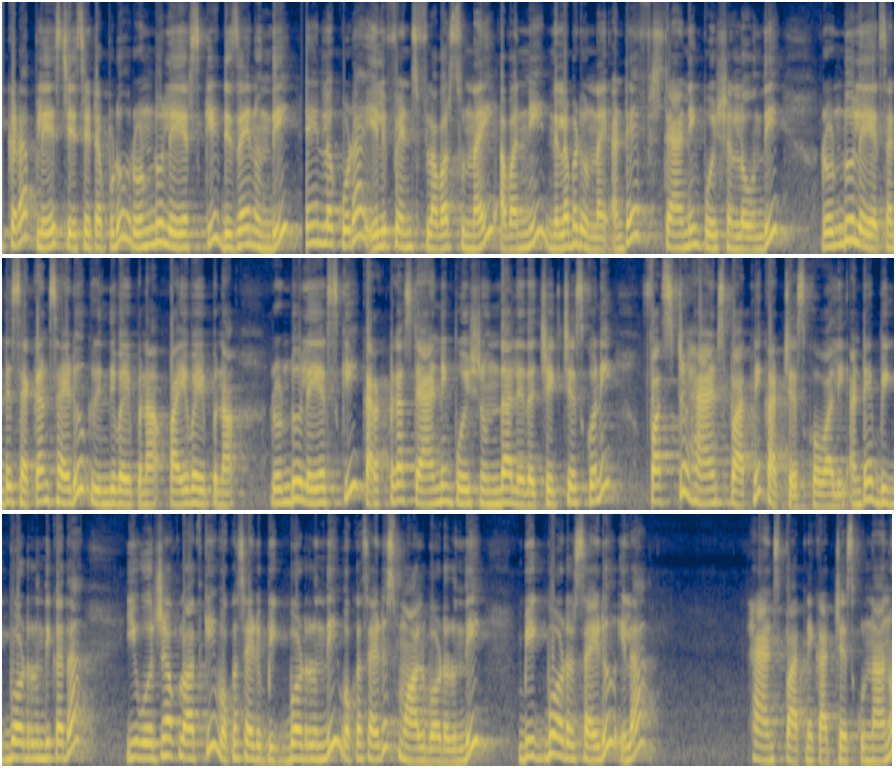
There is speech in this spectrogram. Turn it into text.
ఇక్కడ ప్లేస్ చేసేటప్పుడు రెండు లేయర్స్కి డిజైన్ ఉంది. డిజైన్లో కూడా ఎలిఫెంట్స్ ఫ్లవర్స్ ఉన్నాయి. అవన్నీ నిలబడి ఉన్నాయి. అంటే స్టాండింగ్ పొజిషన్లో ఉంది. రెండు లేయర్స్ అంటే సెకండ్ సైడ్ క్రింది వైపున పై వైపున రెండు లేయర్స్కి కరెక్ట్గా స్టాండింగ్ పొజిషన్ ఉందా లేదా చెక్ చేసుకొని ఫస్ట్ హ్యాండ్స్ పార్ట్ని కట్ చేసుకోవాలి. అంటే బిగ్ బార్డర్ ఉంది కదా ఈ ఒరిజినల్ క్లాత్కి ఒక సైడ్ బిగ్ బార్డర్ ఉంది ఒక సైడ్ స్మాల్ బార్డర్ ఉంది. బిగ్ బార్డర్ సైడ్ ఇలా హ్యాండ్స్ పార్ట్ని కట్ చేసుకున్నాను.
